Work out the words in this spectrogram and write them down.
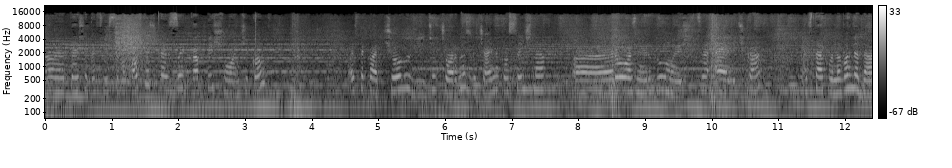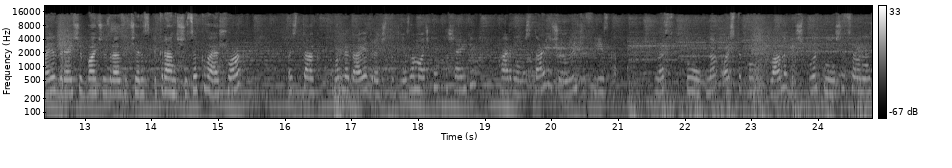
Е, Теж така флісова кофточка з капюшончиком. Ось така чоловіча, чорна, звичайна, класична. Е, Розмір, думаю, що це елічка. Ось так вона виглядає. До речі, бачу зразу через екран, що це квешла. Ось так виглядає. До речі, тут є замочки, кишеньки, в гарному стані, чоловіча фліска. Наступна, ось такого плану, більш плотніше. Це у нас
